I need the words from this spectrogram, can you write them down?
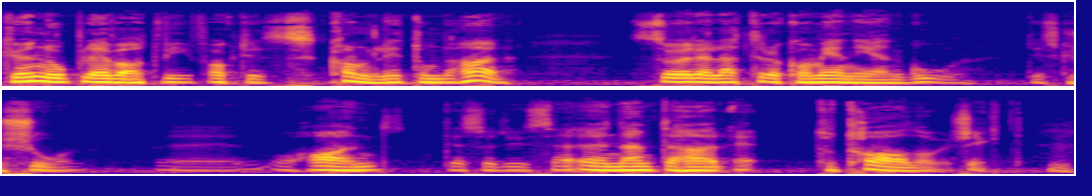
kunden opplever at vi faktisk kan litt om det her, så er det lettere å komme inn i en god diskusjon. Eh, og ha en, det som du eh, nevnte her, eh, total oversikt. Mm.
